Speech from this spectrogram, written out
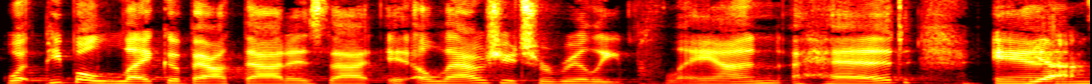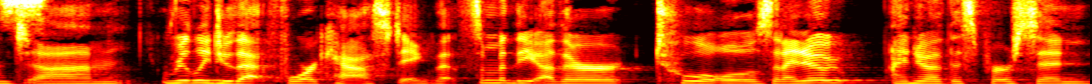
what people like about that is that it allows you to really plan ahead and yes. um, really do that forecasting. That some of the other tools and i know i know this person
